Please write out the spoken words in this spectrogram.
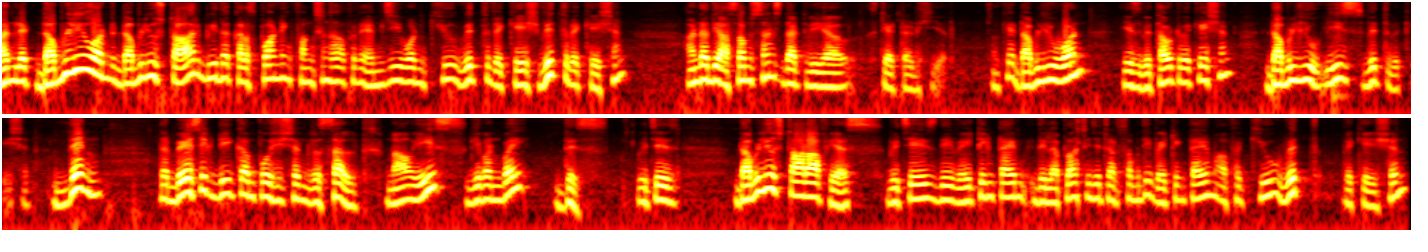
and let W and W star be the corresponding functions of an MG1 queue with vacation with vacation under the assumptions that we have stated here. Okay. W1 is without vacation, W is with vacation. Then the basic decomposition result now is given by this which is W star of S which is the waiting time the Laplace transform of the waiting time of a queue with vacation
